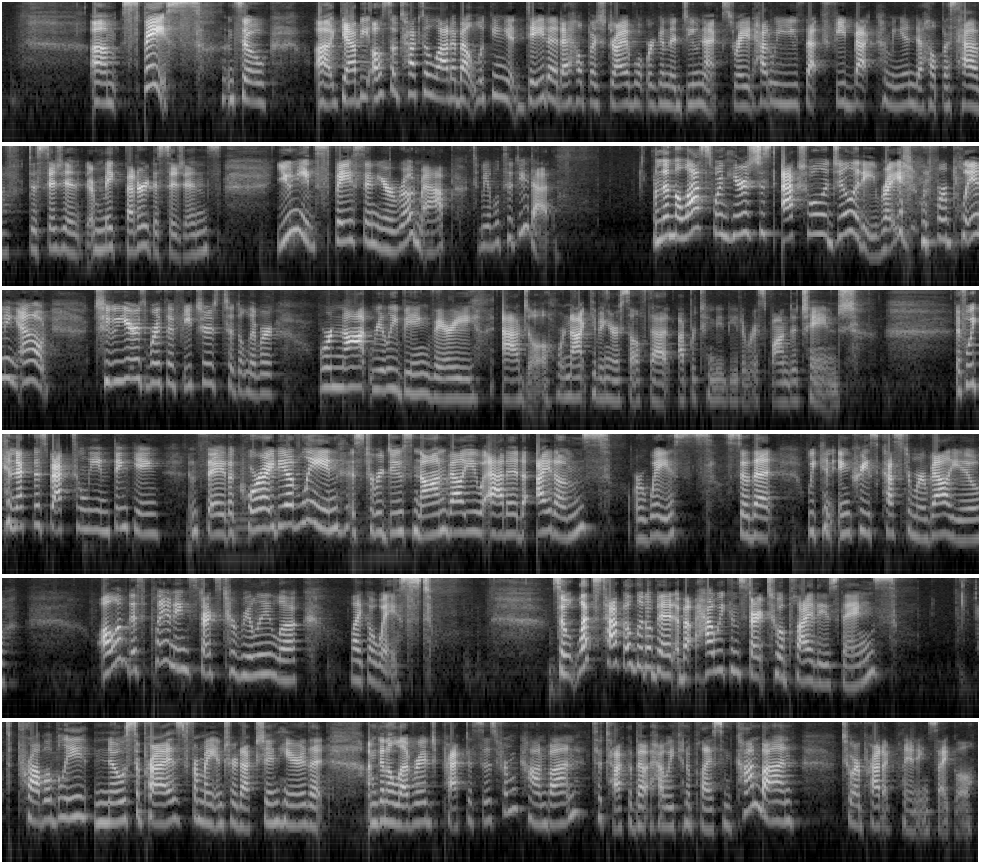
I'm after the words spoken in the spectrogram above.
Um, space, and so uh, Gabby also talked a lot about looking at data to help us drive what we're going to do next, right? How do we use that feedback coming in to help us have decision or make better decisions? You need space in your roadmap to be able to do that. And then the last one here is just actual agility, right? if we're planning out two years worth of features to deliver, we're not really being very agile. We're not giving ourselves that opportunity to respond to change. If we connect this back to lean thinking and say the core idea of lean is to reduce non-value added items or wastes so that we can increase customer value, all of this planning starts to really look like a waste. So let's talk a little bit about how we can start to apply these things. It's probably no surprise from my introduction here that I'm going to leverage practices from Kanban to talk about how we can apply some Kanban to our product planning cycle.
